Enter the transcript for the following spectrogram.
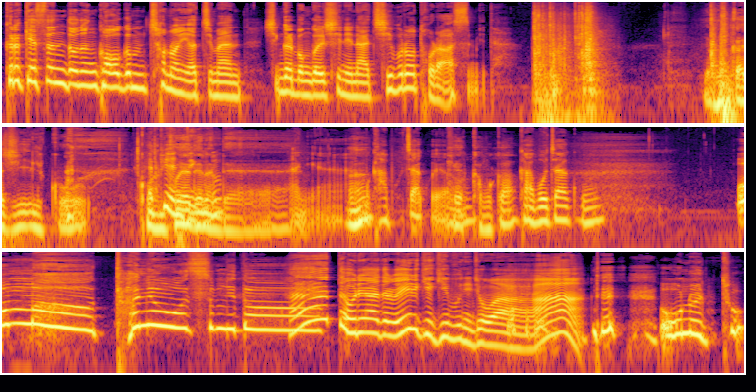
그렇게 쓴 돈은 거금 천 원이었지만 싱글벙글 신이 나 집으로 돌아왔습니다. 여기까지 읽고 그만 둬야 해피엔딩으로? 되는데. 아니야, 한번 가보자고요. 가볼까? 가보자고. 엄마 다녀왔습니다. 아따 우리 아들 왜 이렇게 기분이 좋아? 네, 오늘 저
